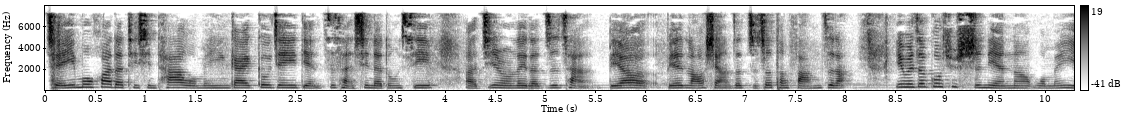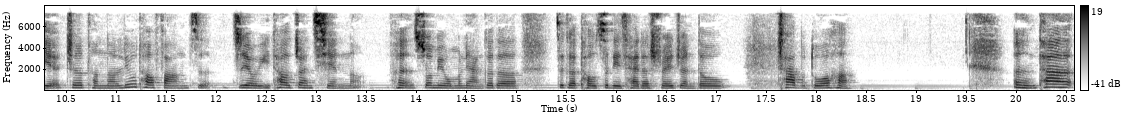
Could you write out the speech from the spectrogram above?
潜移默化的提醒他，我们应该构建一点资产性的东西啊，金融类的资产，不要别老想着只折腾房子了，因为在过去十年呢，我们也折腾了六套房子，只有一套赚钱了，哼，说明我们两个的这个投资理财的水准都差不多哈。嗯，他。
